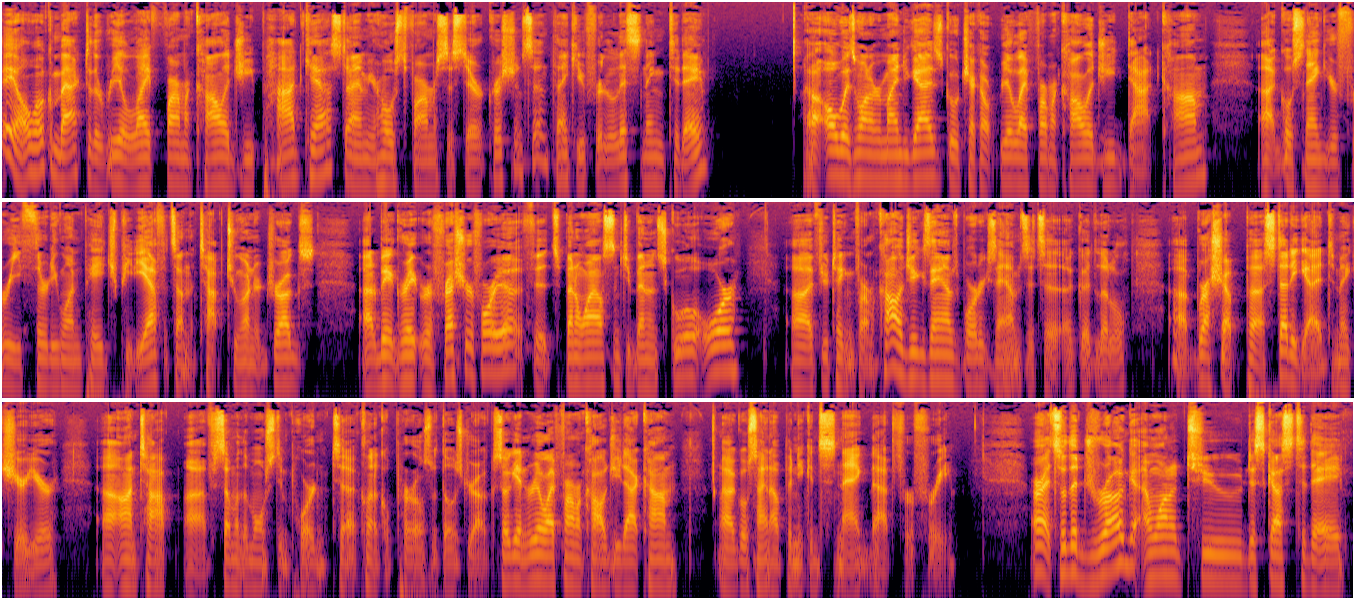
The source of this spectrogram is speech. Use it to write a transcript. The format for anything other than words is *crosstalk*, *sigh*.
Hey, all, welcome back to the Real Life Pharmacology Podcast. I am your host, pharmacist Eric Christensen. Thank you for listening today. Uh, always want to remind you guys go check out reallifepharmacology.com. Uh, go snag your free 31 page PDF. It's on the top 200 drugs. Uh, it'll be a great refresher for you if it's been a while since you've been in school, or uh, if you're taking pharmacology exams, board exams, it's a, a good little uh, brush up uh, study guide to make sure you're uh, on top of some of the most important uh, clinical pearls with those drugs. So, again, reallifepharmacology.com. Uh, go sign up and you can snag that for free. All right, so the drug I wanted to discuss today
